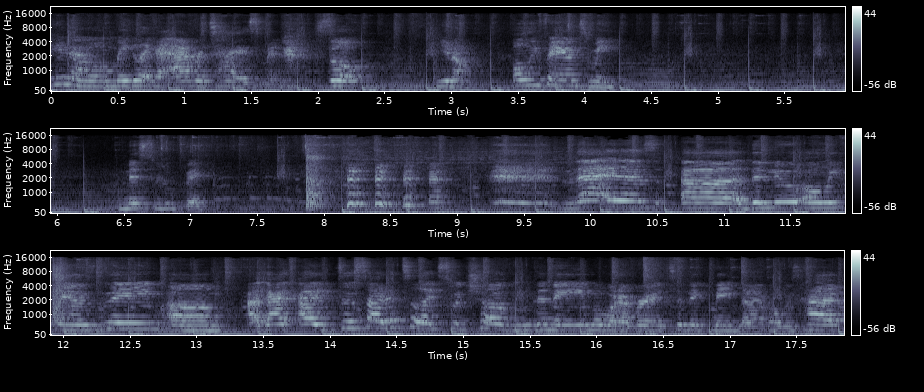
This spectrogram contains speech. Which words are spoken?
you know, make like an advertisement. So, you know, OnlyFans me. Miss Lupe. that is uh, the new OnlyFans name. Um, I got, I decided to like switch up the name or whatever. It's a nickname that I've always had.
